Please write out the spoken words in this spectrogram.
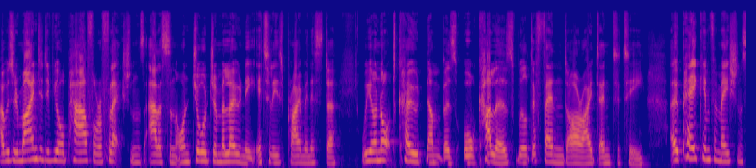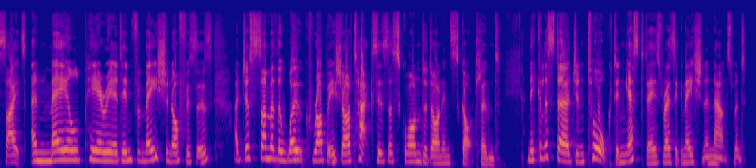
I was reminded of your powerful reflections, Allison, on Giorgia Meloni, Italy's Prime Minister. We are not code numbers or colours we'll defend our identity. Opaque information sites and male period information officers are just some of the woke rubbish our taxes are squandered on in Scotland. Nicola Sturgeon talked in yesterday's resignation announcement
